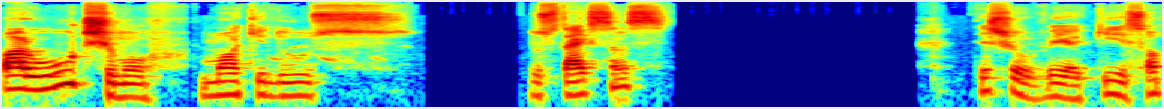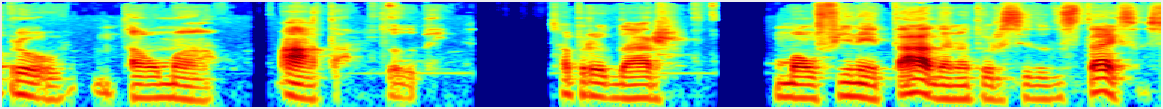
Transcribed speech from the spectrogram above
para o último mock dos, dos Texans. Deixa eu ver aqui, só para eu dar uma. Ah, tá, tudo bem. Só para eu dar uma alfinetada na torcida dos Texans.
